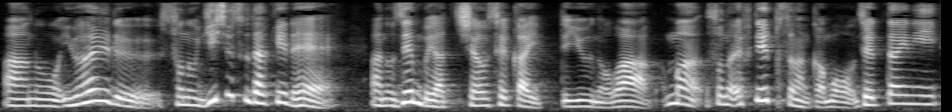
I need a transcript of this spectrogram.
あの、いわゆるその技術だけで、あの、全部やっちゃう世界っていうのは、まあ、その FTX なんかも絶対に、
